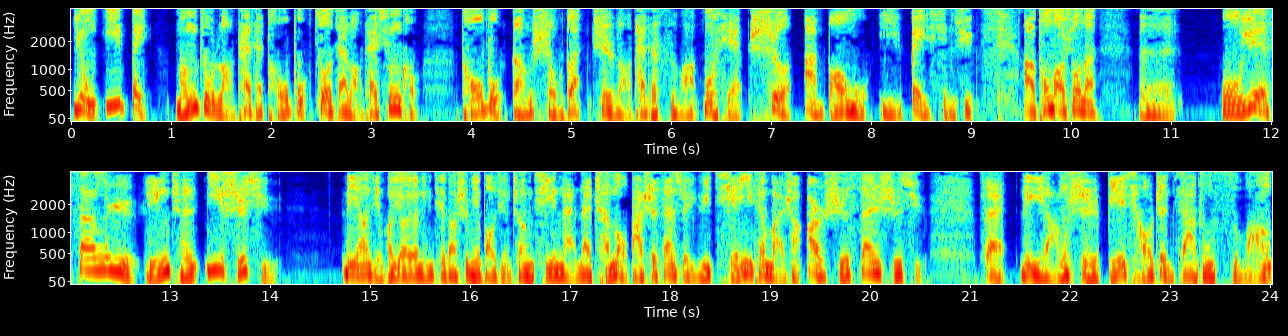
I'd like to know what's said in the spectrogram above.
用衣被蒙住老太太头部，坐在老太胸口、头部等手段致老太太死亡。目前，涉案保姆已被刑拘。啊，通报说呢，呃。五月三日凌晨一时许，溧阳警方幺幺零接到市民报警称，其奶奶陈某八十三岁，于前一天晚上二十三时许，在溧阳市别桥镇家中死亡，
